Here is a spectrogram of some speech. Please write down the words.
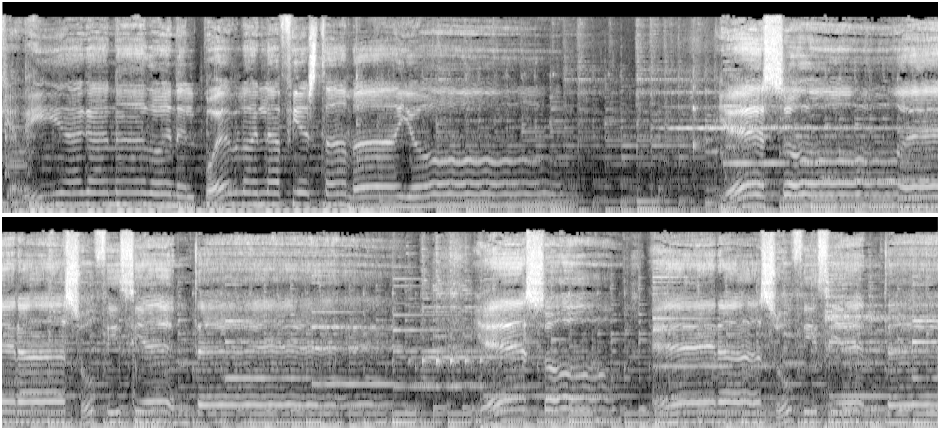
Que había ganado en el pueblo en la fiesta mayor. Y eso suficiente. Y eso era suficiente.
